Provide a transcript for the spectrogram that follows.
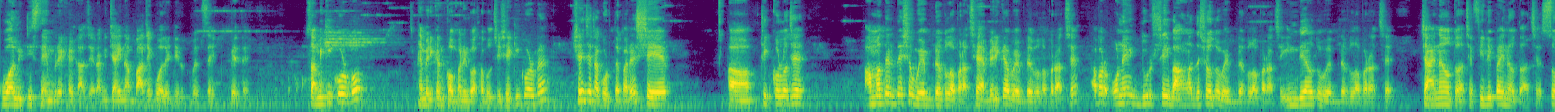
কোয়ালিটি সেম রেখে কাজের। আমি চাই না বাজে কোয়ালিটির ওয়েবসাইট পেতে। সো আমি কি করব? আমেরিকান কোম্পানির কথা বলছি। সে কি করবে? সে যেটা করতে পারে, সে ঠিক করল যে আমাদের দেশে ওয়েব ডেভেলপার আছে আমেরিকা ওয়েব ডেভেলপার আছে, আবার অনেক দূর সেই বাংলাদেশেও তো ওয়েব ডেভেলপার আছে ইন্ডিয়াও তো ওয়েব ডেভেলপার আছে চায়নাও তো আছে ফিলিপাইনেও তো আছে। সো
